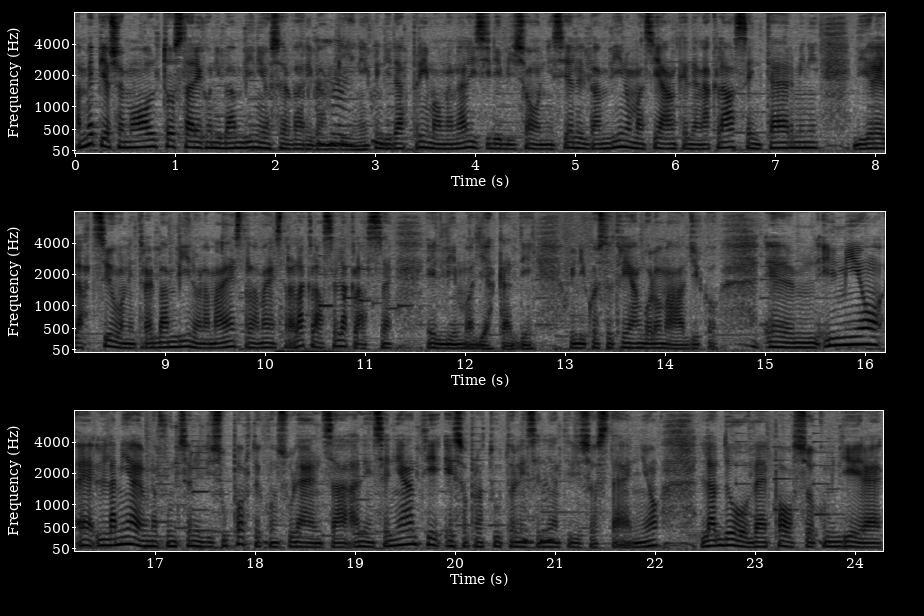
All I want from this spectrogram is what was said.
A me piace molto stare con i bambini e osservare i bambini, quindi dar prima un'analisi dei bisogni sia del bambino ma sia anche nella classe in termini di relazioni tra il bambino, la maestra, la maestra, la classe la classe e il bimbo ADHD, quindi questo triangolo magico. Ehm, il mio è- la mia è una funzione di supporto e consulenza agli insegnanti e soprattutto agli insegnanti di sostegno, laddove posso, come dire,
